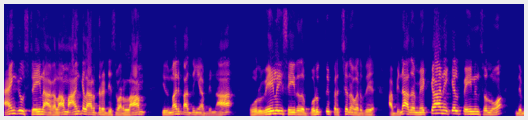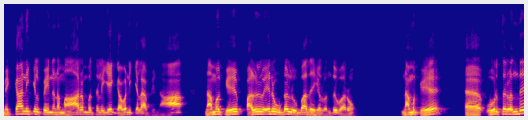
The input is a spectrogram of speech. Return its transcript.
ஆங்கிள் ஸ்ட்ரெயின் ஆகலாம். ஆங்கிள் ஆர்த்தரைட்டிஸ் வரலாம். இது மாதிரி பார்த்தீங்க அப்படின்னா ஒரு வேலை செய்கிறத பொறுத்து பிரச்சனை வருது. அப்படின்னா அதை மெக்கானிக்கல் பெயின்னு சொல்லுவோம். இந்த மெக்கானிக்கல் பெயினை நம்ம ஆரம்பத்திலேயே கவனிக்கலை அப்படின்னா நமக்கு பல்வேறு உடல் உபாதைகள் வந்து வரும். நமக்கு ஒருத்தர் வந்து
